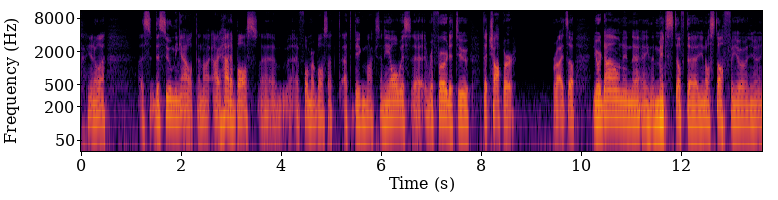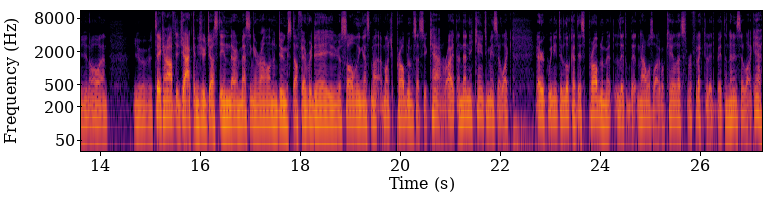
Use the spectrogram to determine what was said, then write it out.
you know. Uh, the zooming out and I, I had a boss um, a former boss at, at Byggmax and he always uh, referred it to the chopper right so you're down in the in the midst of the you know stuff you you, you know and you've taken off the jack and you're just in there messing around and doing stuff every day and you're solving as much problems as you can right and then he came to me and said like eric we need to look at this problem a little bit and i was like okay let's reflect a little bit and then he said like yeah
